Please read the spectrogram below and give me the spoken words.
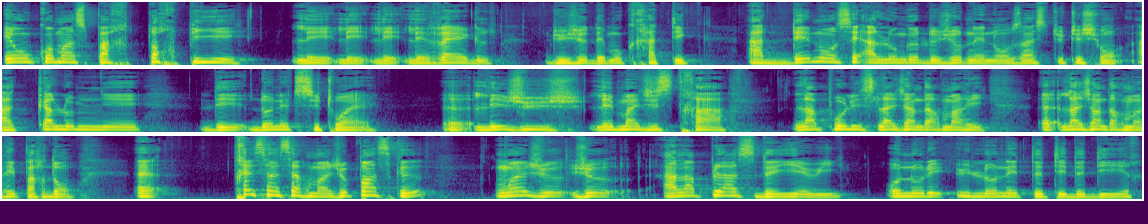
et on commence par torpiller les, les, les, règles du jeu démocratique, à dénoncer à longueur de journée nos institutions, à calomnier d'honnêtes citoyens, euh, les juges, les magistrats, la police, la gendarmerie, la gendarmerie, pardon. très sincèrement, je pense que moi, je, je, à la place de Yewi, on aurait eu l'honnêteté de dire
